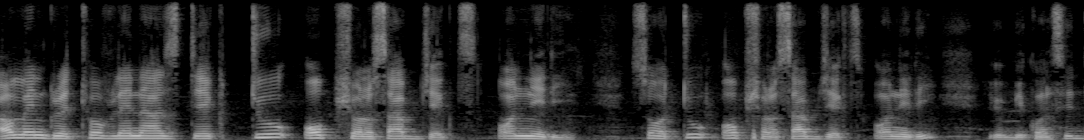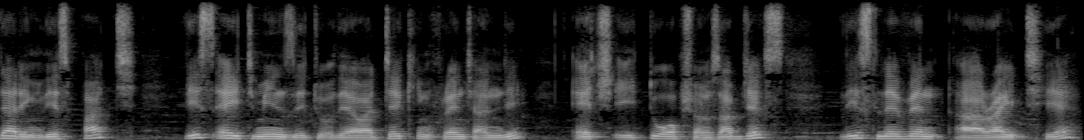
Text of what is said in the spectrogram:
How many grade 12 learners take two optional subjects only? So two optional subjects only, you'll be considering this part. This 8 means that they were taking French and HE, two optional subjects. This 11 uh, right here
